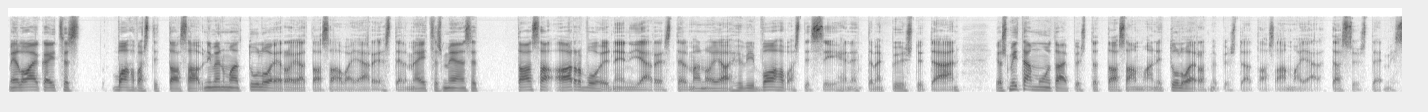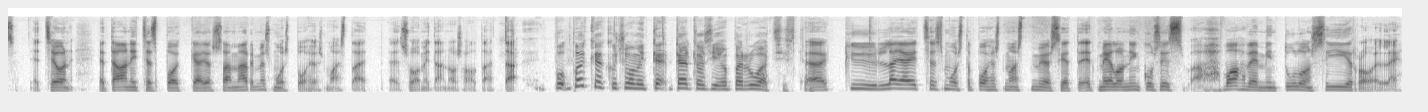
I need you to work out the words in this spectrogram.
meillä on aika itse asiassa vahvasti tasa, nimenomaan tuloeroja tasaava järjestelmä. Itse asiassa meidän se tasa-arvoinen järjestelmä nojaa hyvin vahvasti siihen, että me pystytään – jos mitään muuta ei pystytä tasaamaan, niin tuloerot me pystytään tasaamaan jäädä tässä systeemissä. Et se on, ja tämä on itse asiassa poikkea jossain määrin myös muista Pohjoismaista, että Suomi tämän osalta. Että, po- poikkeako Suomi tältä osin jopa Ruotsista? Ää, kyllä, ja itse asiassa muista Pohjoismaista myös, että, että meillä on niin kuin siis vahvemmin tulon siirroille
